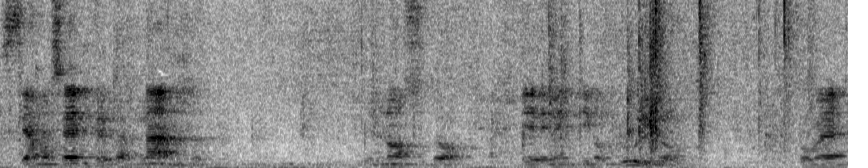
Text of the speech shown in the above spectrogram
stiamo sempre parlando del nostro elementino fluido come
